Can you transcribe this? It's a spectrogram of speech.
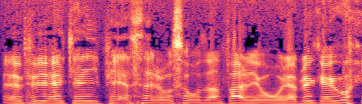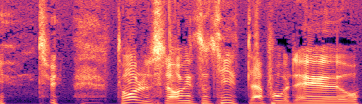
eh, fyrverkeripjäser och sådant varje år. Jag brukar gå ut tolvslaget och titta på det och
